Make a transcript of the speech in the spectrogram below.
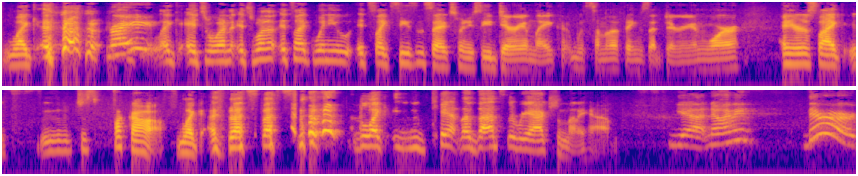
Like Right? like it's one it's one it's like when you it's like season six when you see Darienne Lake with some of the things that Darienne wore and you're just like just fuck off like that's that's like you can't that, that's the reaction that I have Yeah, no, I mean, there are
